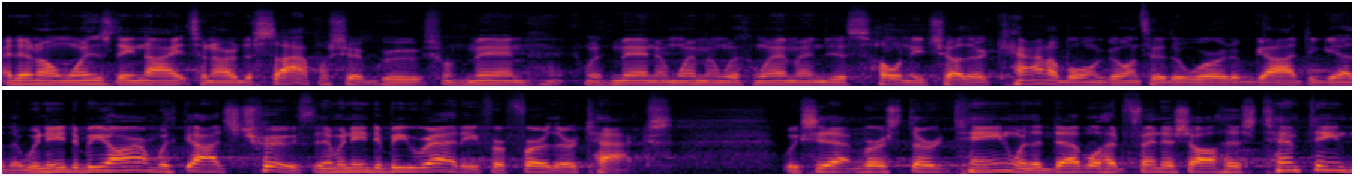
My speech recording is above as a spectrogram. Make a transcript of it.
And then on Wednesday nights in our discipleship groups with men, with men and women with women, just holding each other accountable and going through the Word of God together. We need to be armed with God's truth, and we need to be ready for further attacks. We see that in verse 13. When the devil had finished all his tempting,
